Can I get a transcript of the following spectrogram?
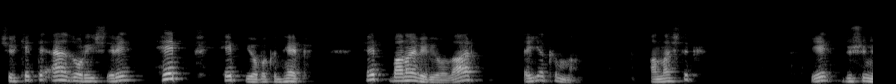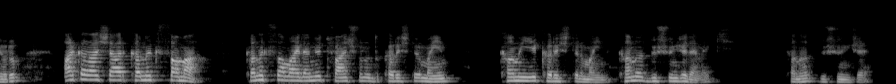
Şirkette en zor işleri hep, hep diyor bakın hep. Hep bana veriyorlar. E yakınma. Anlaştık diye düşünüyorum. Arkadaşlar kanıksama. Kanıksamayla lütfen şunu karıştırmayın. Kanıyı karıştırmayın. Kanı düşünce demek. Kanı düşünce.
